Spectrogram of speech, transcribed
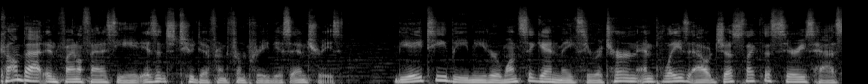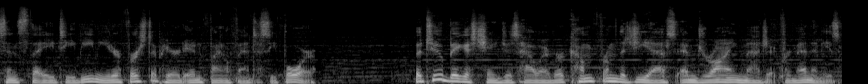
Combat in Final Fantasy VIII isn't too different from previous entries. The ATB meter once again makes a return and plays out just like the series has since the ATB meter first appeared in Final Fantasy IV. The two biggest changes, however, come from the GFs and drawing magic from enemies.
